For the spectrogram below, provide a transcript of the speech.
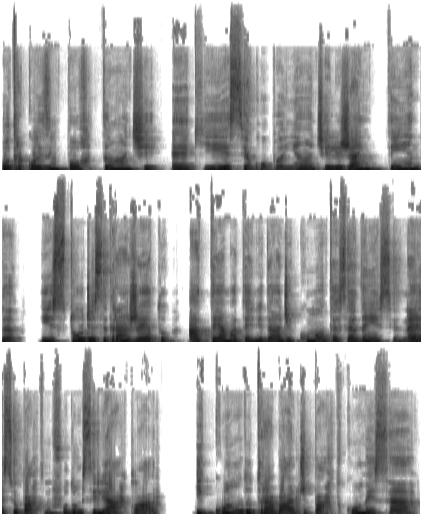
Outra coisa importante é que esse acompanhante ele já entenda e estude esse trajeto até a maternidade com antecedência, né? Se o parto não for domiciliar, claro. E quando o trabalho de parto começar,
